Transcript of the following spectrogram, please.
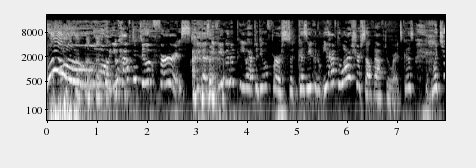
Whoa! You have to do it first because if you're gonna pee, you have to do it first because you can. You have to wash yourself afterwards. Because would you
